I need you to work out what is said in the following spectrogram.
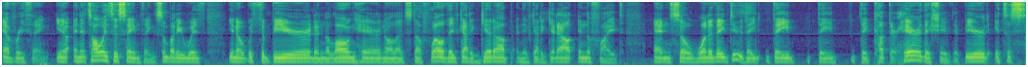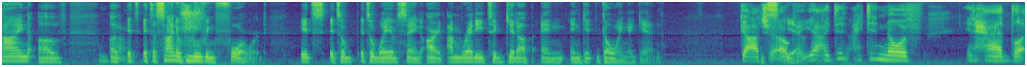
everything, you know, and it's always the same thing. Somebody with, you know, with the beard and the long hair and all that stuff. Well, they've got to get up and they've got to get out in the fight. And so, what do they do? They they they they cut their hair, they shave their beard. It's a sign of, uh, it's it's a sign of moving forward it's it's a it's a way of saying all right i'm ready to get up and and get going again gotcha it's, okay yeah. yeah. i didn't i didn't know if it had like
